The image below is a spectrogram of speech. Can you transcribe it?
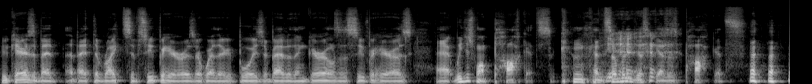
"Who cares about about the rights of superheroes or whether boys are better than girls as superheroes? Uh, we just want pockets. can, can somebody just get us pockets?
